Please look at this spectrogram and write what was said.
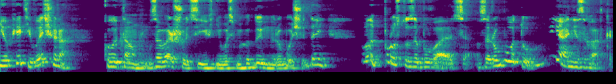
І о п'ятій вечора, коли там завершується їхній восьмигодинний робочий день, вони просто забуваються за роботу і ані згадки.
